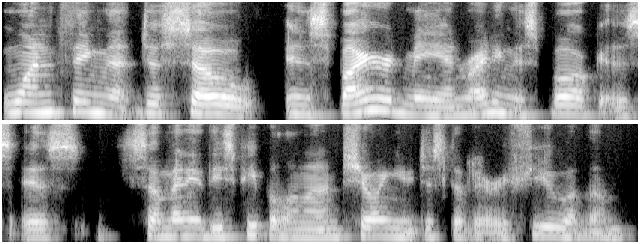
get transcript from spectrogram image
one thing that just so inspired me in writing this book is is so many of these people, and I'm showing you just a very few of them.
